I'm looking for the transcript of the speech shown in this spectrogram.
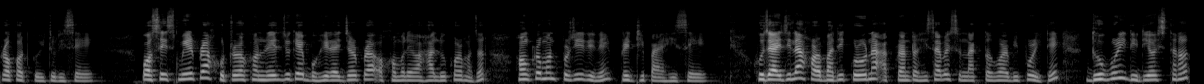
প্ৰকট কৰি তুলিছে। পঁচিছ মে'ৰ পৰা সোতৰখন ৰেলযোগে বহিৰাজ্যৰ পৰা অসমলৈ অহা লোকৰ মাজত সংক্ৰমণ প্ৰতিদিনে বৃদ্ধি পাই আহিছে। হোজাই জিলা সৰ্বাধিক কৰোনা আক্ৰান্ত হিচাপে চিনাক্ত হোৱাৰ বিপৰীতে ধুবুৰী দ্বিতীয় স্থানত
